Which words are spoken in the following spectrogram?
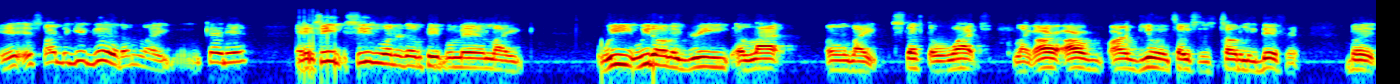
it, it started to get good. I'm like, okay then. And she she's one of them people, man. Like we we don't agree a lot on like stuff to watch. Like our our our viewing taste is totally different. But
